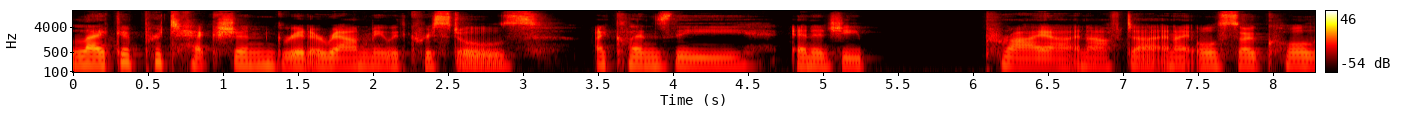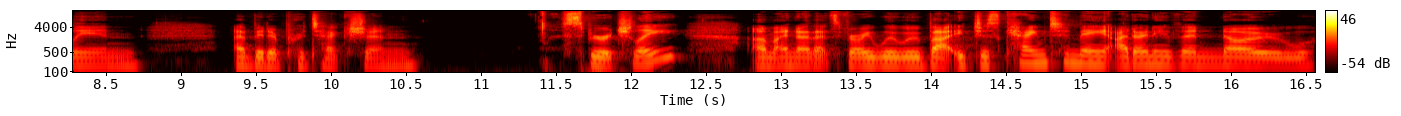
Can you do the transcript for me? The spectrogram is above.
like a protection grid around me with crystals. I cleanse the energy prior and after, and I also call in a bit of protection spiritually. Um, I know that's very woo woo, but it just came to me. I don't even know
